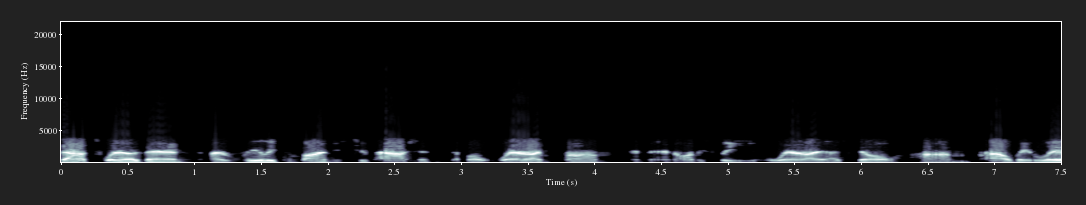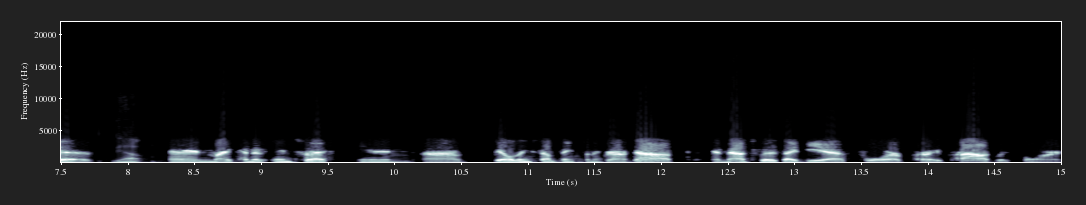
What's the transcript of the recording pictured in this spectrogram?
that's where then I really combine these two passions about where I'm from and, and obviously where I, I still um, proudly live Yep. and my kind of interest in uh, building something from the ground up. And that's where this idea for Prairie Proud was born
